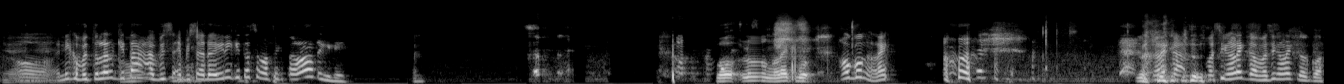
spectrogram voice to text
Ya, Oh, ya, ini kebetulan kita Oh. abis episode ini kita sama Victor Roring nih. Bu, lu nge-lag, Bu. Oh, gue nge-lag. nge-lag gak? Masih nge-lag gak? Masih nge-lag gak gue?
